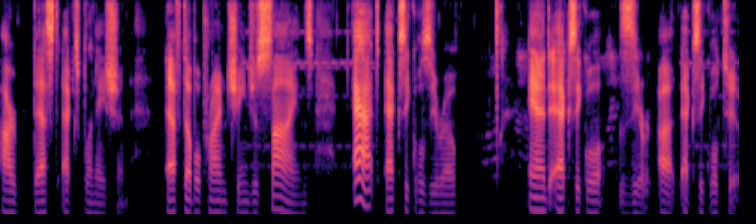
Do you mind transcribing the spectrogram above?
our best explanation. F double prime changes signs at x equals 0 and x equal 0, uh, x equal 2.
